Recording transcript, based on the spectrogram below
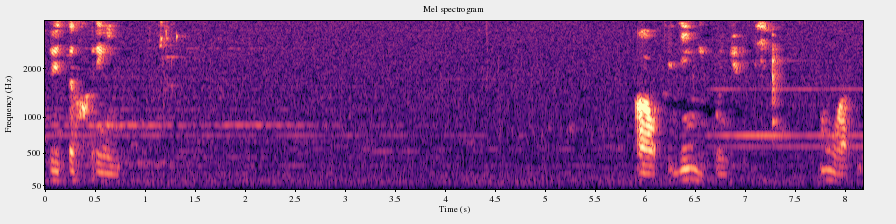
Все это хрень. А, вот и деньги кончились. Ну ладно.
